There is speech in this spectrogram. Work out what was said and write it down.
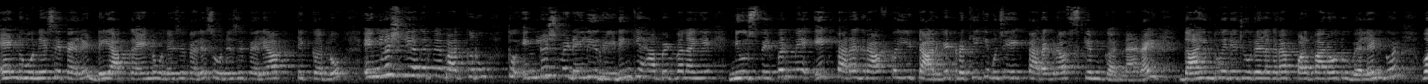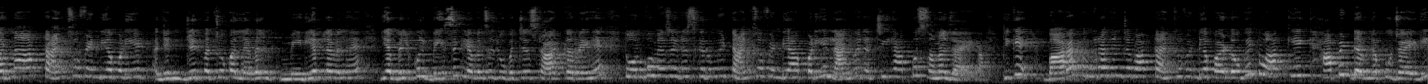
एंड होने से पहले डे आपका एंड होने से पहले, सोने से पहले आप टिक कर लो। इंग्लिश की अगर मैं बात करूँ तो इंग्लिश में डेली रीडिंग की हैबिट बनाइए। न्यूज़पेपर में एक पैराग्राफ का ये टारगेट रखिए कि मुझे एक पैराग्राफ स्किम करना है राइट द हिंदू एडिटोरियल अगर आप पढ़ पा रहे हो तो वेल एंड गुड वरना आप टाइम्स ऑफ़ इंडिया पढ़िए, जिन जिन बच्चों का लेवल मीडियम लेवल है या बिल्कुल बेसिक लेवल से जो बच्चे स्टार्ट कर रहे हैं तो उनको मैं सजेस्ट करूँगी टाइम्स ऑफ़ इंडिया आप पढ़िए लैंग्वेज अच्छी है, आपको समझ आएगा, ठीक है? बारह पंद्रह दिन आप टाइम्स ऑफ़ इंडिया पढ़ लोगे तो आपकी एक हैबिट डेवलप हो जाएगी।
